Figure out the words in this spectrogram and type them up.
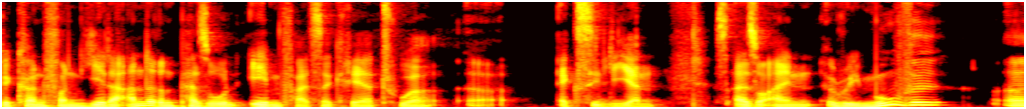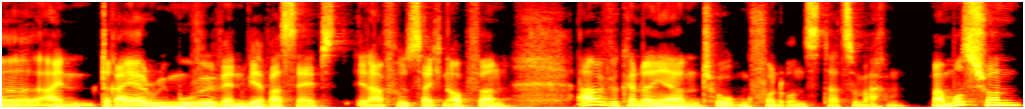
wir können von jeder anderen Person ebenfalls eine Kreatur äh, exilieren. Ist also ein Removal äh, ein Dreier-Removal, wenn wir was selbst in Anführungszeichen opfern. Aber wir können dann ja einen Token von uns dazu machen. Man muss schon,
